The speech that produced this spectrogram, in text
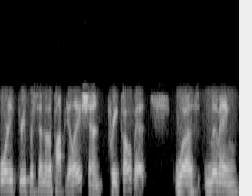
43% of the population pre COVID was living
